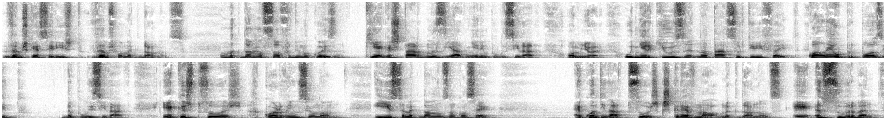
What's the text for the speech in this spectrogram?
Vamos esquecer isto, vamos para o McDonald's. O McDonald's sofre de uma coisa, que é gastar demasiado dinheiro em publicidade. Ou melhor, o dinheiro que usa não está a surtir efeito. Qual é o propósito da publicidade? É que as pessoas recordem o seu nome. E isso a McDonald's não consegue a quantidade de pessoas que escreve mal McDonald's é assoberbante.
